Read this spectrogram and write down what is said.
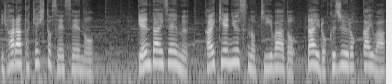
井原武人先生の現代税務会計ニュースのキーワード第66回は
